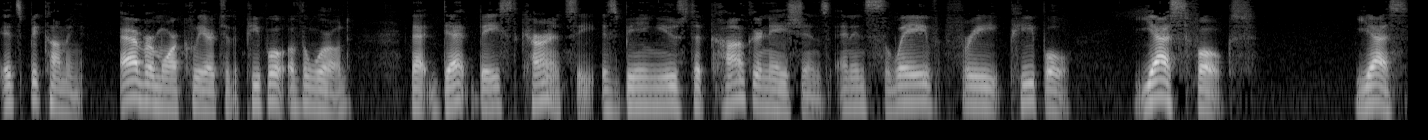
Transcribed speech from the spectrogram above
it's becoming ever more clear to the people of the world that debt based currency is being used to conquer nations and enslave free people. Yes, folks. Yes,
